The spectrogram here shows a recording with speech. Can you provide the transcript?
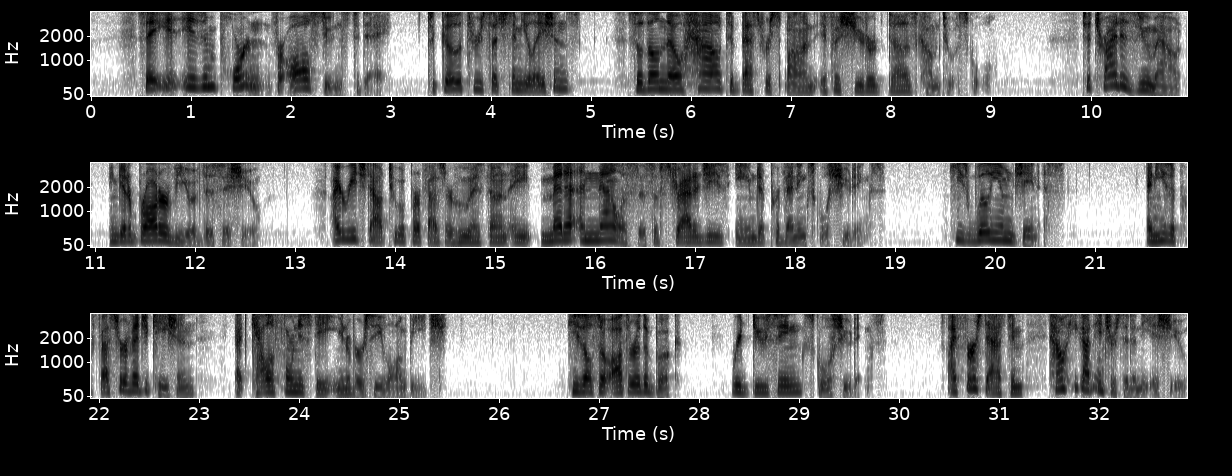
say it is important for all students today to go through such simulations so they'll know how to best respond if a shooter does come to a school. To try to zoom out and get a broader view of this issue, I reached out to a professor who has done a meta analysis of strategies aimed at preventing school shootings. He's William Jeynes, and he's a professor of education at California State University, Long Beach. He's also author of the book, Reducing School Shootings. I first asked him how he got interested in the issue,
